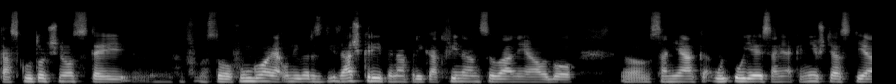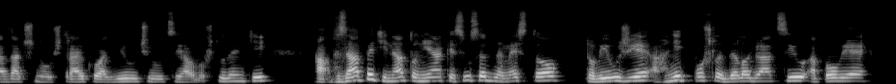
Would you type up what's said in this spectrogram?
tá skutočnosť tej, z toho fungovania univerzity zaškrípe napríklad financovanie alebo e, sa nejak, udeje sa nejaké nešťastie a začnú štrajkovať vyučujúci alebo študenti a v zápäti na to nejaké susedné mesto to využije a hneď pošle delegáciu a povie,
